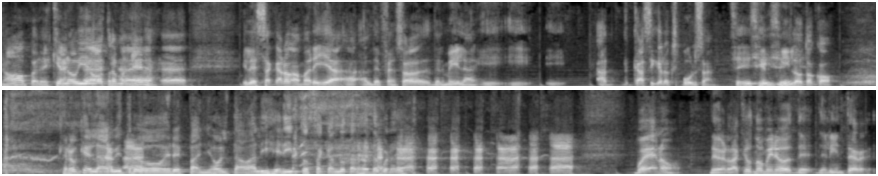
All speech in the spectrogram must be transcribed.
No, pero es que no había otra manera. y le sacaron amarilla al defensor del Milan y, casi que lo expulsan. Sí, sí, sí. Ni lo tocó. Creo que el árbitro era español, estaba ligerito sacando tarjeta por ahí. bueno, de verdad que un dominio del Inter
